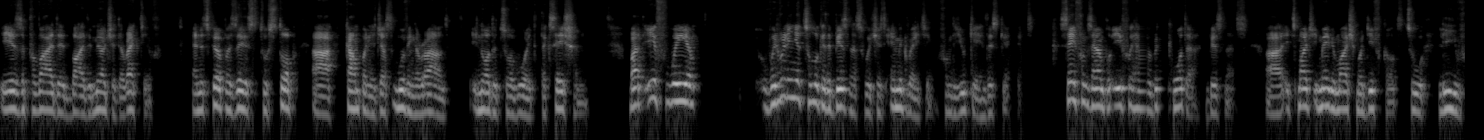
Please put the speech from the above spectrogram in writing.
is provided by the merger directive. And its purpose is to stop uh, companies just moving around in order to avoid taxation. But if we, we really need to look at the business which is immigrating from the UK in this case. Say, for example, if we have a brick mortar business, uh, it's much, it may be much more difficult to leave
